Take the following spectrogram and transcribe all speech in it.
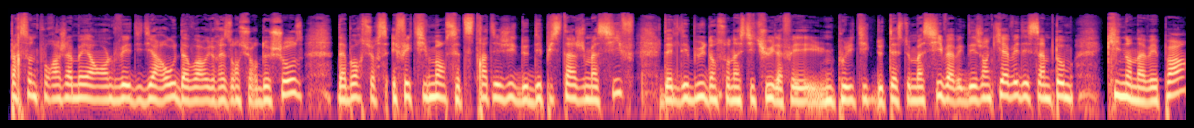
personne ne pourra jamais enlever Didier Raoult d'avoir eu raison sur deux choses. D'abord sur effectivement cette stratégie de dépistage massif. Dès le début, dans son institut, il a fait une politique de test massive avec des gens qui avaient des symptômes qui n'en avaient pas.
